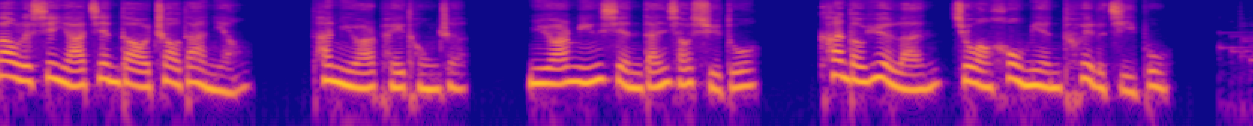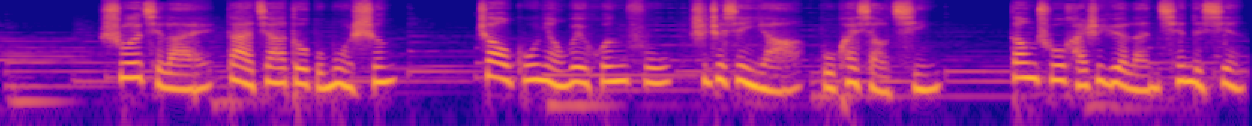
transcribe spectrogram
到了县衙，见到赵大娘，她女儿陪同着，女儿明显胆小许多，看到月兰就往后面退了几步。说起来，大家都不陌生，赵姑娘未婚夫是这县衙捕快小秦，当初还是月兰牵的线。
